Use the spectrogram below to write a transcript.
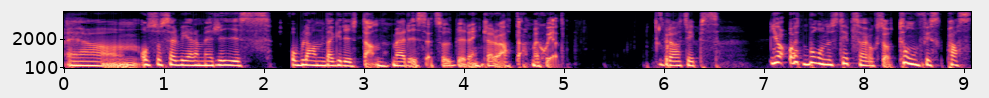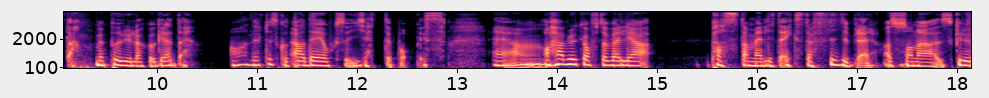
ehm, och så servera med ris och blanda grytan med riset så det blir enklare att äta med sked. Bra tips. Ja, och ett bonustips har jag också. Tonfiskpasta med purjolök och grädde. Å, det hørtes godt Ja, det är också jättepoppis. Ehm, och här brukar jag ofta välja pasta med lite extra fibrer. Alltså sådana skruvar.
